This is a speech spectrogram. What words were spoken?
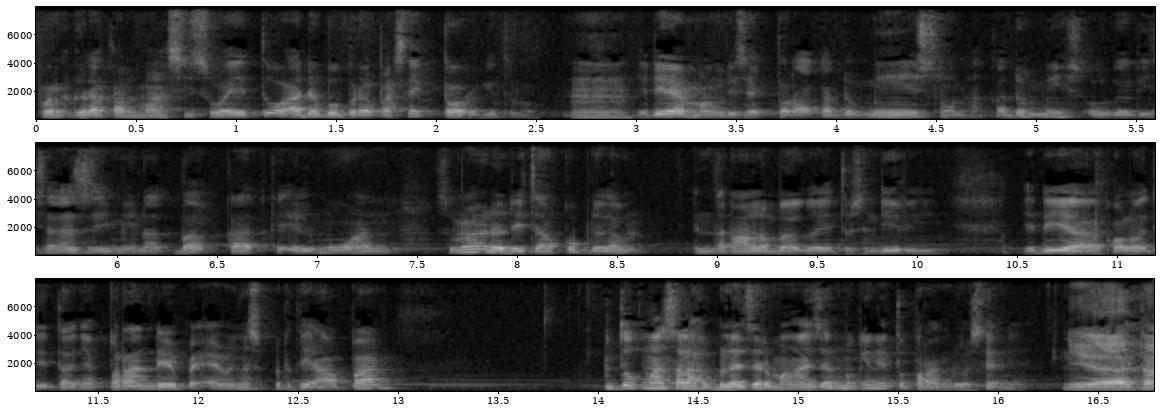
pergerakan mahasiswa itu ada beberapa sektor gitu loh. Hmm. jadi emang di sektor akademis non akademis organisasi minat bakat keilmuan semuanya udah dicakup dalam internal lembaga itu sendiri jadi ya kalau ditanya peran DPM yang seperti apa untuk masalah belajar mengajar mungkin itu peran dosen ya Iya. kita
